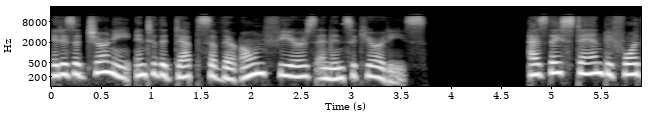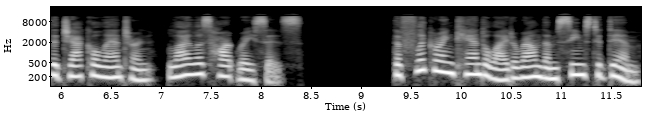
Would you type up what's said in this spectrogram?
it is a journey into the depths of their own fears and insecurities. As they stand before the jack o' lantern, Lila's heart races. The flickering candlelight around them seems to dim,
